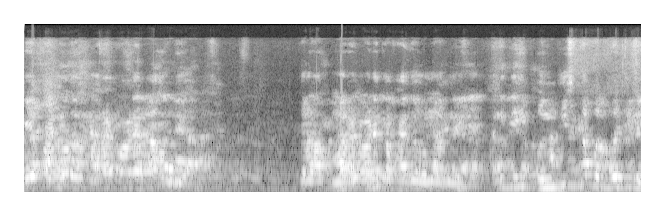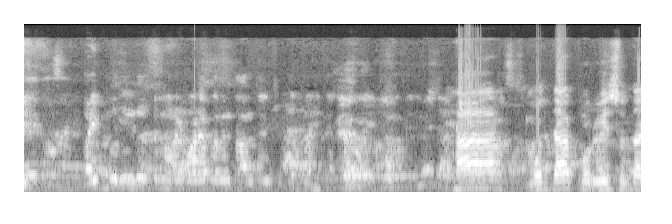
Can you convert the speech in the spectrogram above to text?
ते पाणी जर मराठवाड्याला आले तर मराठवाड्याचा फायदा होणार नाही. आणि तेही बंदिस्त पद्धतीने जर ते मराठवाड्यापर्यंत आणता येऊ शकत नाही हा मुद्दा पूर्वी सुद्धा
